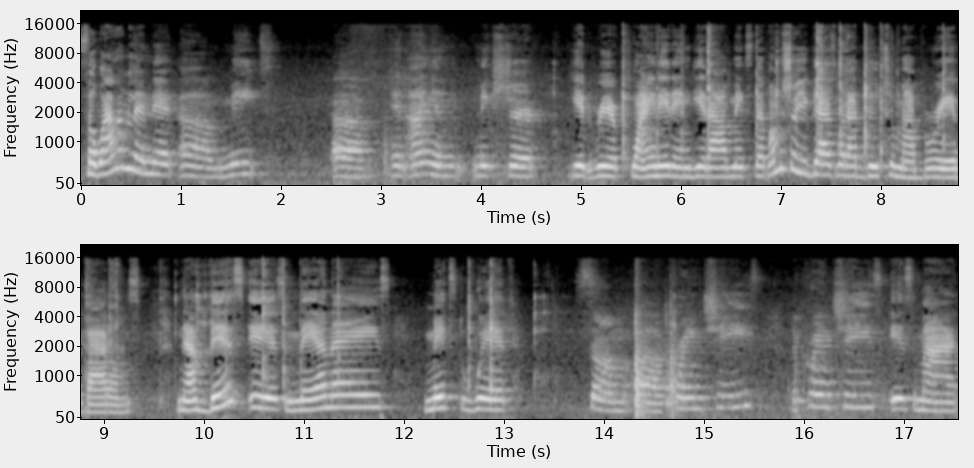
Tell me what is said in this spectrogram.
So while I'm letting that uh, meat uh, and onion mixture get reacquainted and get all mixed up, I'm going to show you guys what I do to my bread bottoms. Now this is mayonnaise mixed with some uh, cream cheese. The cream cheese is my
